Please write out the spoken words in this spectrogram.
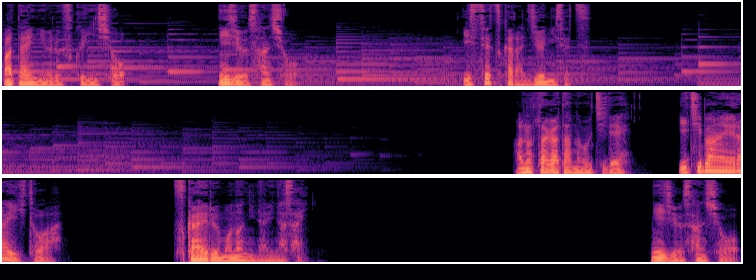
マタイによる福音書。23章。1節から12節。あなた方のうちで一番偉い人は、使えるものになりなさい。二十三章、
